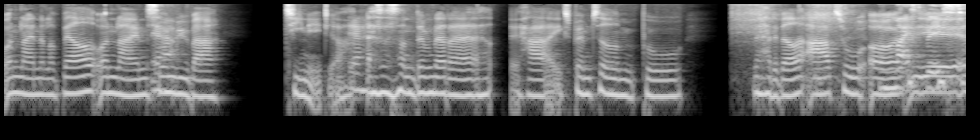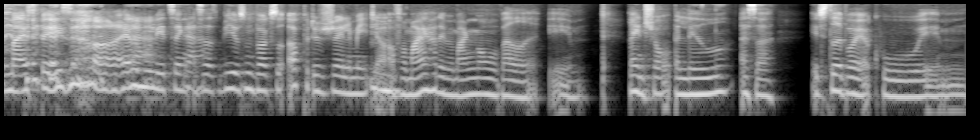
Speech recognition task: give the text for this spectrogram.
online, eller været online, siden Ja. vi var teenager. Ja. Altså sådan dem der, der har eksperimenteret på, hvad har det været, Arto og MySpace. Øh, MySpace og alle Ja, mulige ting. ja. Altså, vi er jo sådan vokset op på de sociale medier, Mm. og for mig har det ved mange år været øh, rent sjov ballade. Altså et sted, hvor jeg kunne øh,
